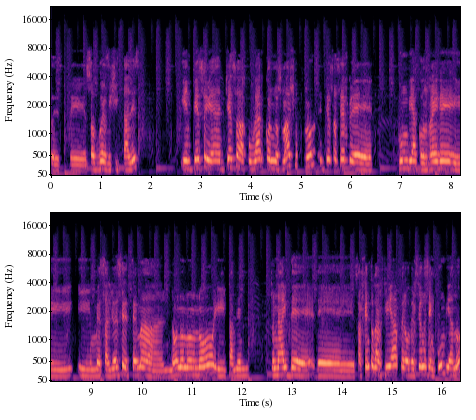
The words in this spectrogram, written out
este, software digitales. Y empiezo, empiezo a jugar con los mashups, ¿no? Empiezo a hacer cumbia con reggae y, me salió ese tema No, no, no, no y también Tonight de, de Sargento García, pero versiones en cumbia, ¿no?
